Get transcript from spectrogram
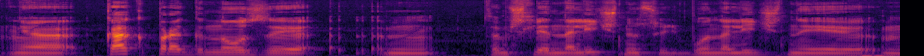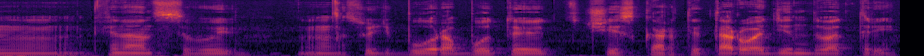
Э, как прогнозы, в том числе на личную судьбу, на личную финансовую судьбу работают через карты Таро 1, 2, 3?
